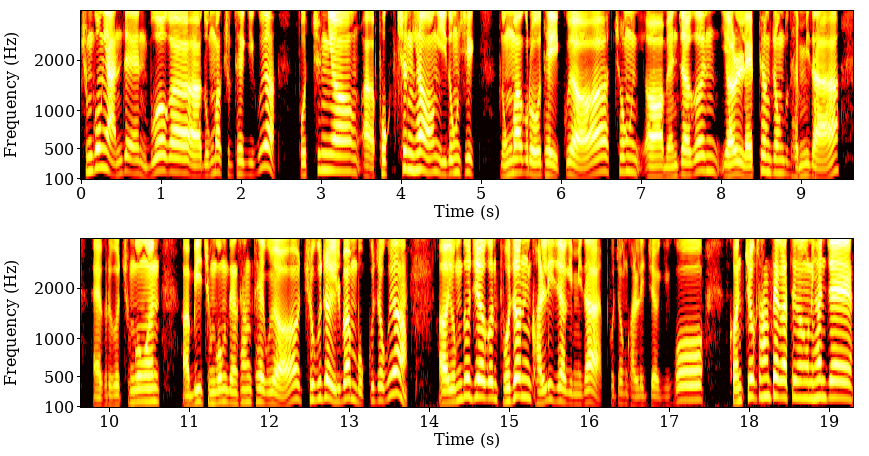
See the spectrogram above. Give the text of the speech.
준공이 안 된 무허가 농막 주택이고요. 보층형 아, 복층형 이동식 농막으로 돼 있고요. 총 어, 면적은 14평 정도 됩니다. 예, 그리고 준공은 어, 미준공된 상태고요. 주구조 일반 목구조고요. 어, 용도 지역은 보전 관리 지역입니다. 보전 관리 지역이고 건축 상태 같은 경우는 현재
